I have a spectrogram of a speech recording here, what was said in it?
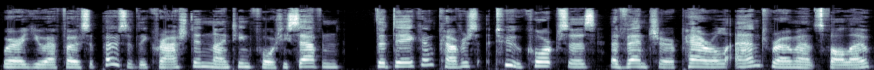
where a UFO supposedly crashed in 1947. The dig uncovers two corpses. Adventure, peril, and romance follow.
